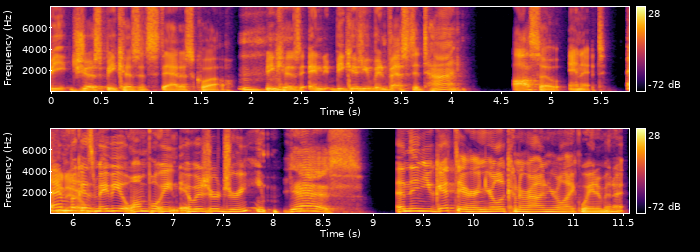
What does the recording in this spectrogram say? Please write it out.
be just because it's status quo Mhm. because and because you've invested time also in it and know? because maybe at one point it was your dream. yes And then you get there and you're looking around and you're like, wait a minute,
